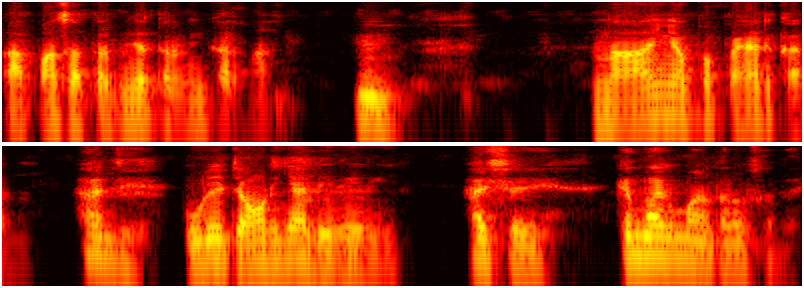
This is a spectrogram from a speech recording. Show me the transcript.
ਆਪਾਂ 70 75 ਨਹੀਂ ਕਰਨਾ। ਹੂੰ। ਨਾ ਹੀ ਆਪਾਂ 65 ਕਰਨਾ। ਹਾਂਜੀ। ਪੂਰੇ 64000 ਦੀ ਦੇ ਰਹੀ ਅੱਛਾ ਜੀ। ਕਿੰਨਾ ਕੁ ਮਾਨਤਾ ਹੋ ਸਕਦਾ ਹੈ?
